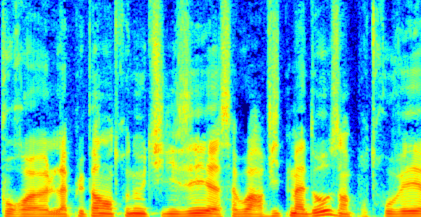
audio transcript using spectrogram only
pour la plupart d'entre nous utilisée, à savoir Vitmados, hein, pour trouver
